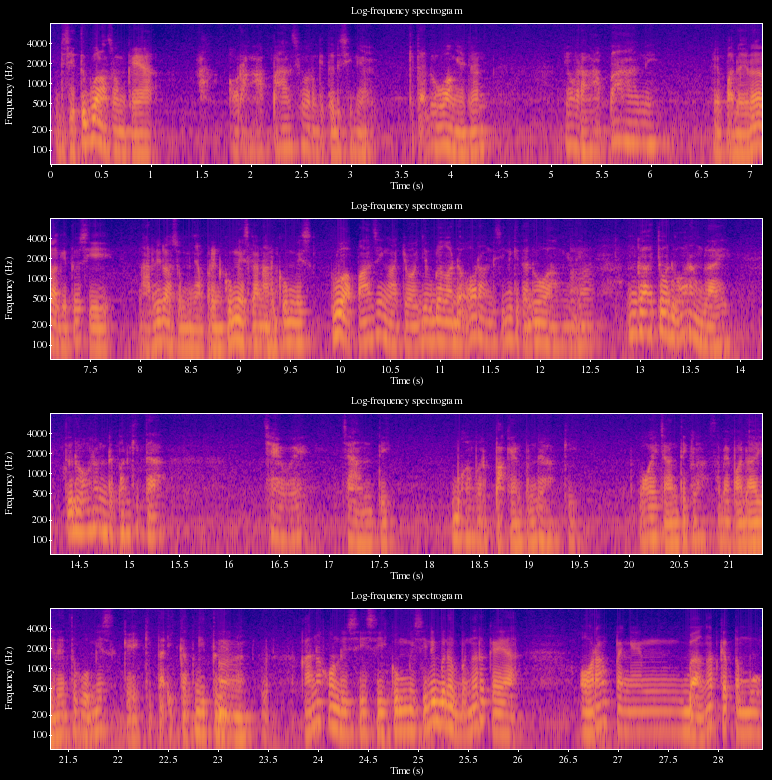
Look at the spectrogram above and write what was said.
di situ gue langsung kayak ah, orang apaan sih orang kita di sini? Kita doang ya kan? Ini orang apaan nih ya pada akhirnya lagi tuh si Nardi langsung nyamperin kumis kan Nardi kumis. Lu apaan sih ngaco aja? Udah gak ada orang di sini kita doang gitu. Hmm. enggak itu ada orang Blay. Itu ada orang di depan kita. Cewek cantik bukan berpakaian pendaki. Pokoknya cantik lah sampai pada akhirnya tuh kumis kayak kita ikat gitu ya. Hmm. kan karena kondisi si kumis ini bener-bener kayak orang pengen banget ketemu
